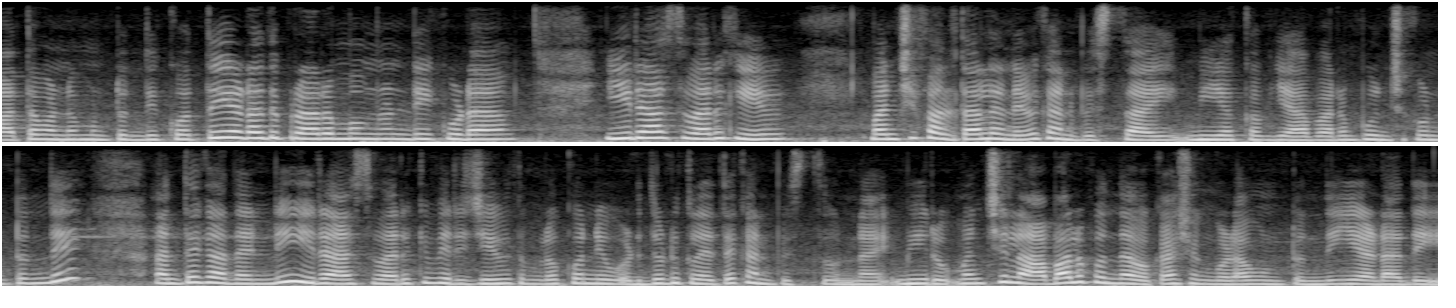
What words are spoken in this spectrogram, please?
వాతావరణం ఉంటుంది. కొత్త ఏడాది ప్రారంభం నుండి కూడా ఈ రాశి వారికి మంచి ఫలితాలు అనేవి కనిపిస్తాయి. మీ యొక్క వ్యాపారం పుంజుకుంటుంది. అంతేకాదండి ఈ రాశి వారికి వీరి జీవితంలో కొన్ని ఒడిదుడుకులు అయితే కనిపిస్తున్నాయి. మీరు మంచి లాభాలు పొందే అవకాశం కూడా ఉంటుంది. ఈ ఏడాది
